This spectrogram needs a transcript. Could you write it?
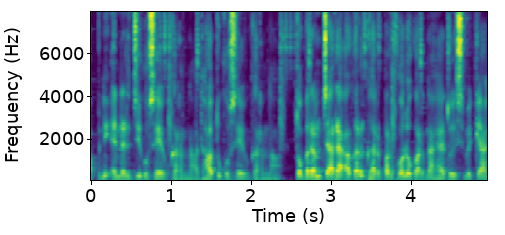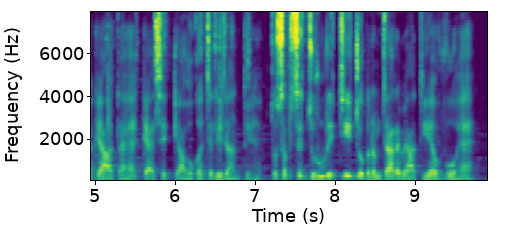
अपनी एनर्जी को सेव करना, धातु को सेव करना। तो ब्रह्मचार्य अगर घर पर फॉलो करना है तो इसमें क्या क्या आता है, कैसे क्या होगा, चलिए जानते हैं। तो सबसे ज़रूरी चीज़ जो ब्रह्मचार्य में आती है, वो है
